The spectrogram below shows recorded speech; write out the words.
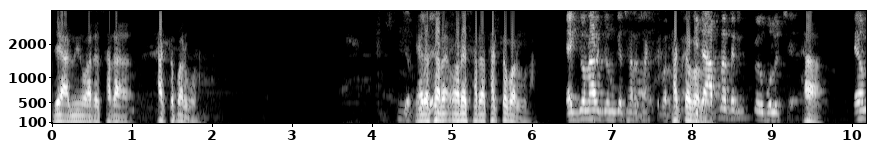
যে আমি ওরে ছাড়া থাকতে পারব না। এরা ছাড়া ওরে ছাড়া থাকতে পারব না। একজন আরেকজনকে ছাড়া থাকতে পারবে থাকতে। পারবে আপনাদের কেউ বলেছে? হ্যাঁ। এখন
